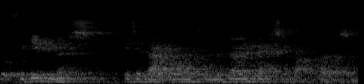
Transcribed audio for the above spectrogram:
But forgiveness is about wanting the very best of that person,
